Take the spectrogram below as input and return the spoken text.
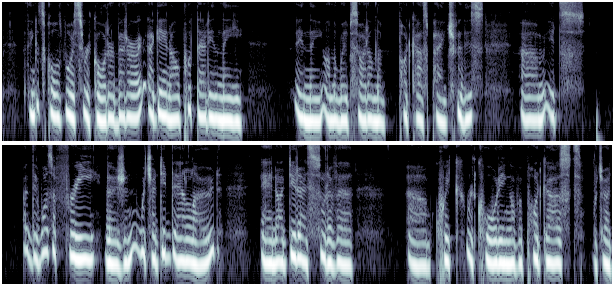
I think it's called Voice Recorder, but I, again, I'll put that in the in the on the website on the podcast page for this. Um, it's uh, there was a free version which I did download, and I did a sort of a um, quick recording of a podcast, which I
